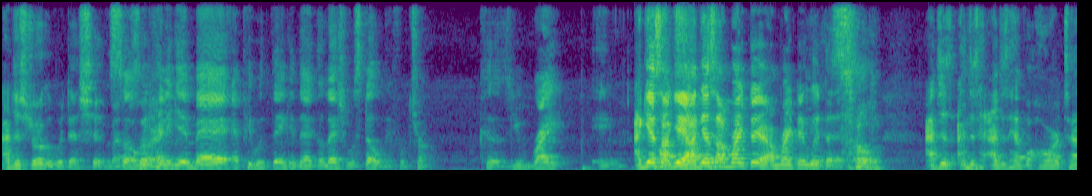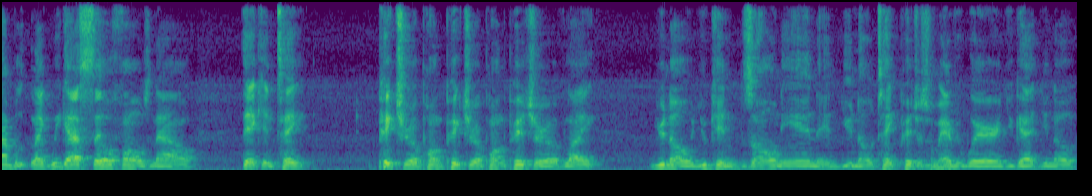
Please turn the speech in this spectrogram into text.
I just struggle with that shit, man. So we can't get mad at people thinking that the election was stolen from Trump, because you right. In I guess I yeah, I guess of I'm right there. I'm right there with that. so- So I just I just I just have a hard time like we got cell phones now that can take picture upon picture upon picture of like you know, you can zone in and you know take pictures from mm-hmm. everywhere and you got, you know,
